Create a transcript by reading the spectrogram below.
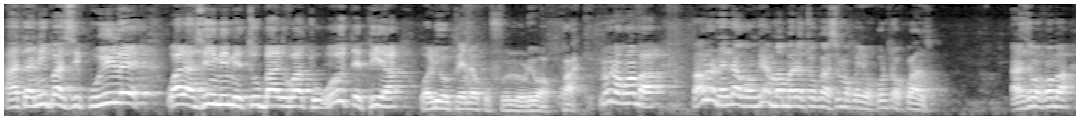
atanipa siku ile wala si mimi tu bali watu wote pia waliopenda kufunuliwa kwake. Unaona kwamba Paulo anaenda kuongea mambo yaliyotoka asema kwenye ukoto wa kwanza. Anasema kwamba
